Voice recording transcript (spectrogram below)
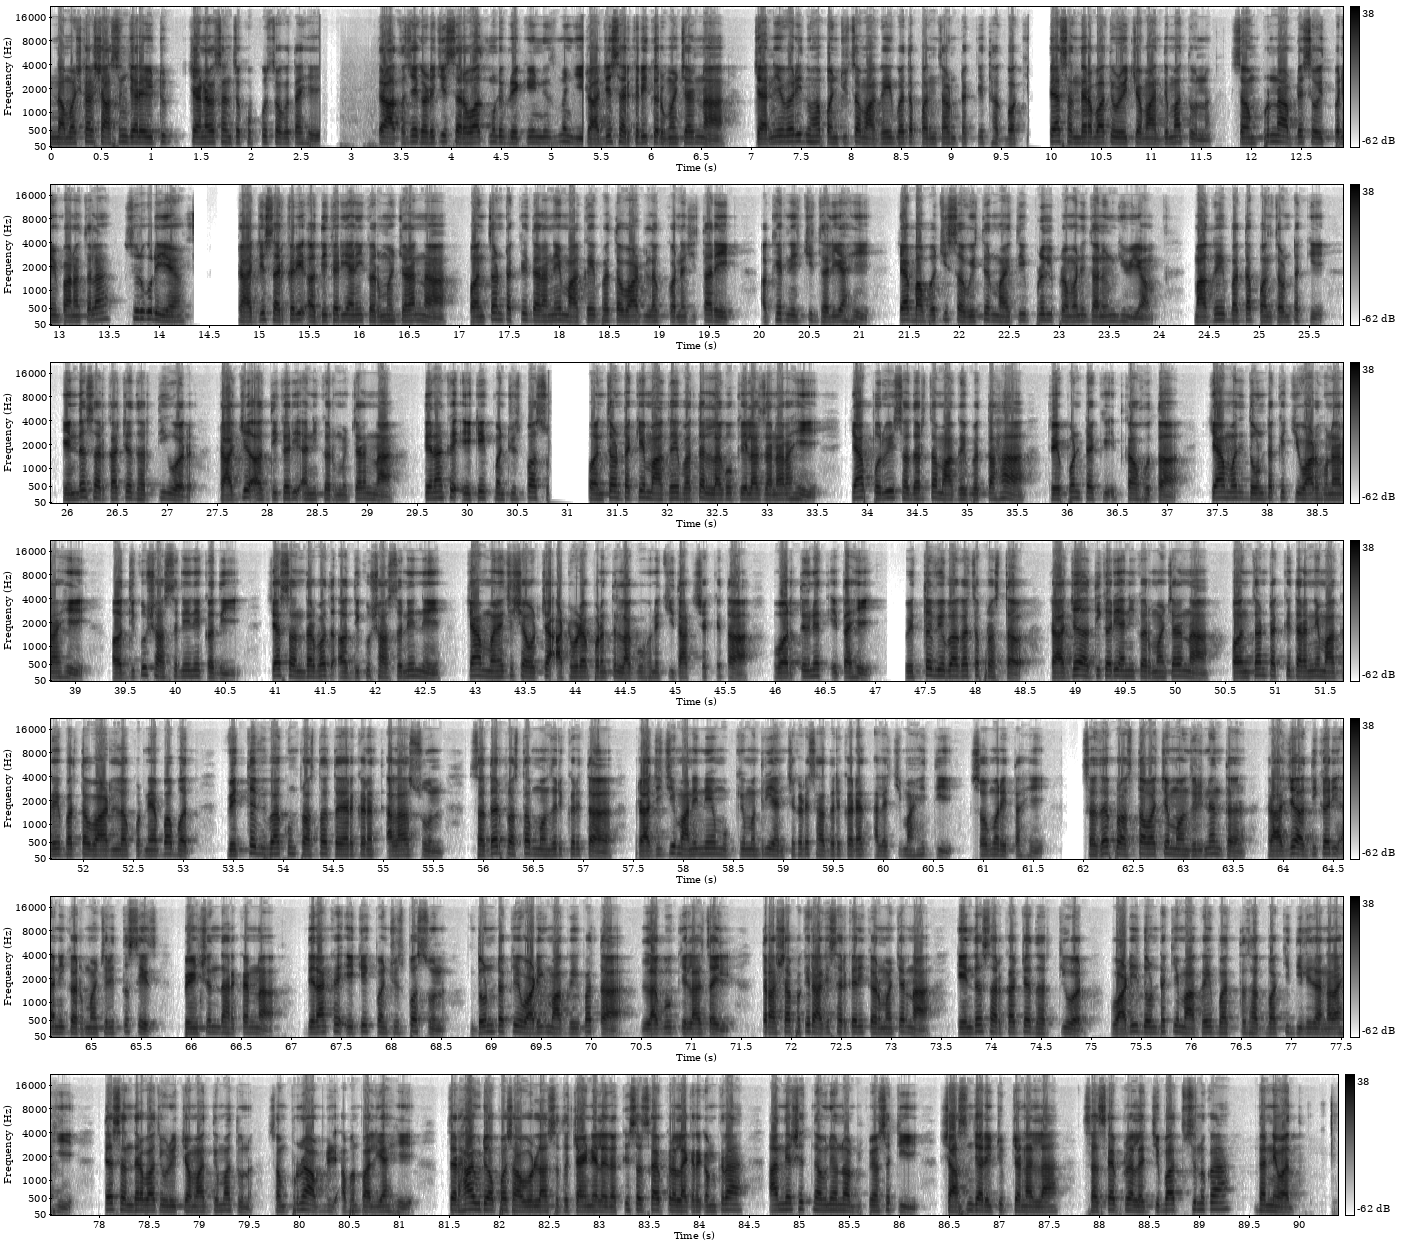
नमस्कार शासन जरा युट्यूब चॅनल त्यांचं खूप खूप स्वागत आहे. तर आताच्या घडीची सर्वात मोठी ब्रेकिंग न्यूज म्हणजे राज्य सरकारी कर्मचाऱ्यांना जानेवारी दोन हजार पंचवीसचा महागाई भत्ता पंचावन्न टक्के थकबाकी त्या संदर्भात वेळेच्या माध्यमातून संपूर्ण अपडेट सोयीतपणे पाहण्यात सुरू करूया. राज्य सरकारी अधिकारी आणि कर्मचाऱ्यांना पंचावन्न टक्के दराने महागाई भत्ता वाढ लागू करण्याची तारीख अखेर निश्चित झाली आहे. त्याबाबतची सविस्तर माहिती पुढील प्रमाणे जाणून घेऊया. महागाई भत्ता पंचावन्न टक्के केंद्र सरकारच्या धर्तीवर राज्य अधिकारी आणि कर्मचाऱ्यांना दिनांक एक एक पंचवीसपासून पंचावन्न टक्के महागाई भत्ता लागू केला जाणार आहे. यापूर्वी सदरचा महागाई भत्ता हा त्रेपन्न टक्के इतका होता. यामध्ये दोन टक्केची वाढ होणार आहे. अधिकृत शासनाने कधी? या संदर्भात अधिकृत शासनाने या महिन्याच्या शेवटच्या आठवड्यापर्यंत लागू होण्याची दाट शक्यता वर्तविण्यात येत आहे. वित्त विभागाचा प्रस्ताव राज्य अधिकारी आणि कर्मचाऱ्यांना पंचावन्न टक्के दराने महागाई भत्ता वाढ करण्याबाबत वित्त विभागाकडून प्रस्ताव तयार करण्यात आला असून सदर प्रस्ताव मंजुरीकरिता राज्याचे माननीय मुख्यमंत्री यांच्याकडे सादर करण्यात आल्याची माहिती समोर येत आहे. सदर प्रस्तावाच्या मंजुरीनंतर राज्य अधिकारी आणि कर्मचारी तसेच पेन्शनधारकांना दिनांक एक एक पंचवीसपासून दोन टक्के वाढीव मागणी भत्ता लागू केला जाईल. तर अशापैकी राज्य सरकारी कर्मचाऱ्यांना केंद्र सरकारच्या धर्तीवर वाढीव दोन टक्के मागणी भत्ता थकबाकी दिली जाणार आहे. त्या संदर्भात व्हिडिओच्या माध्यमातून संपूर्ण अपडेट आपण पाहिली आहे. तर हा व्हिडिओ आपल्यास आवडला असेल तर चॅनलला नक्की सबस्क्राईब करा लाईक कमेंट करा. आणि असेच नवनवीन अपडेट मिळण्यासाठी शासनच्या युट्यूब चॅनलला सबस्क्राईब करायला अजिबात विसरू नका. धन्यवाद.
